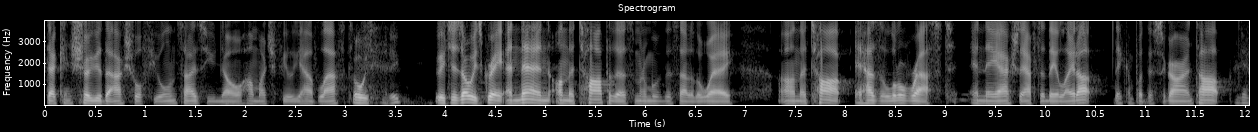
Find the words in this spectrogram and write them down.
that can show you the actual fuel inside so you know how much fuel you have left, Always handy. Which is always great. And then on the top of this, I'm going to move this out of the way. On the top, it has a little rest, and they actually, after they light up, they can put their cigar on top. Yeah.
